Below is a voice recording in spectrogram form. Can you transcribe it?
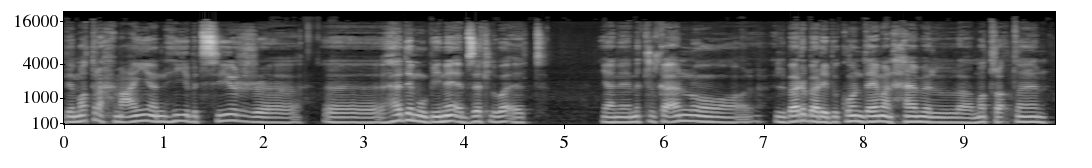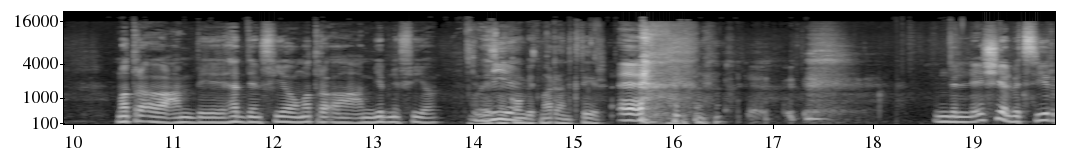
بمطرح معين هي بتصير آه، هدم وبناء بذات الوقت. يعني مثل كأنه البربري بيكون دايما حامل مطرقتين مطرقة عم بيهدم فيها ومطرقة عم يبني فيها. لازم يكون بيتمرن كتير. من الأشياء اللي بتصير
